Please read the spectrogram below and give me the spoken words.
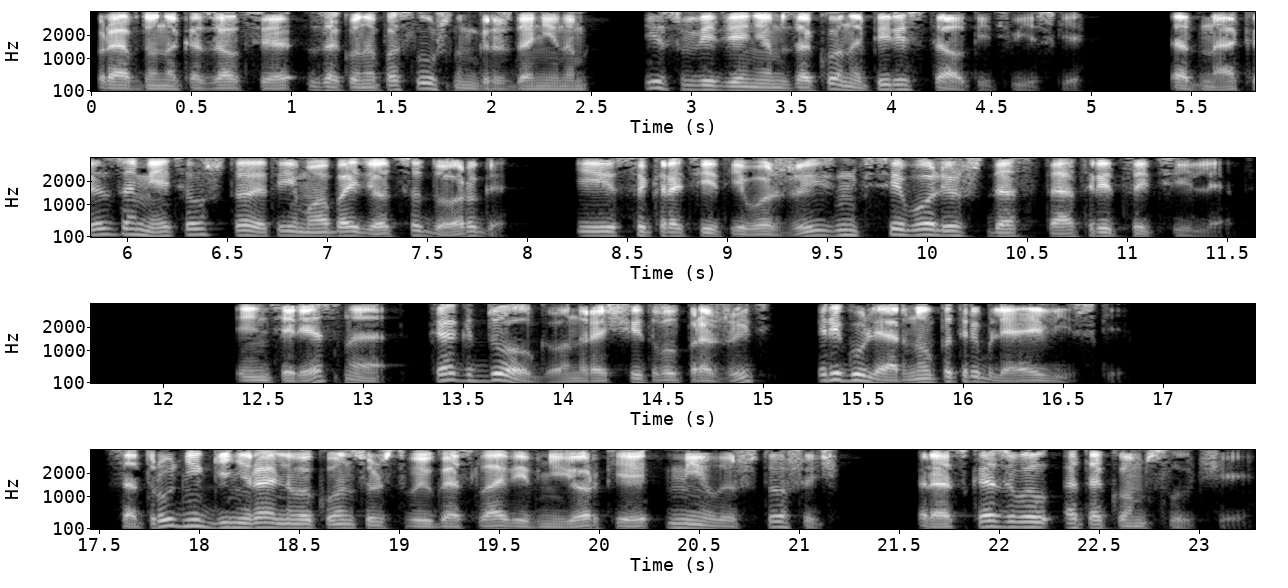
Правда, он оказался законопослушным гражданином и с введением закона перестал пить виски. Однако заметил, что это ему обойдется дорого и сократит его жизнь всего лишь до 130 лет. Интересно, как долго он рассчитывал прожить, регулярно употребляя виски. Сотрудник Генерального консульства Югославии в Нью-Йорке Милош Тошич рассказывал о таком случае.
